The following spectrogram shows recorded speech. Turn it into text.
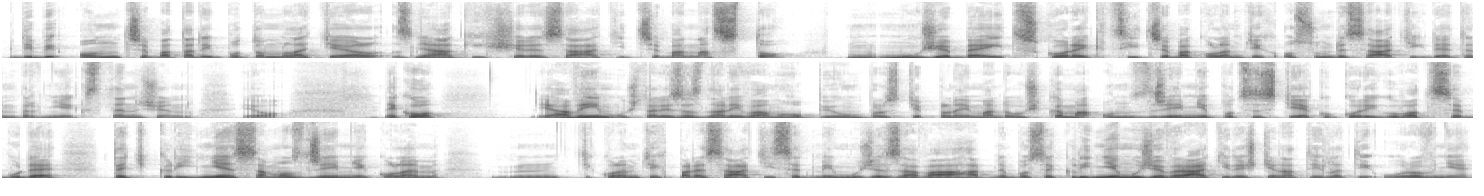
kdyby on třeba tady potom letěl z nějakých 60 třeba na 100 může být s korekcí třeba kolem těch 80, kde je ten první extension, jo. Jako, já vím, už tady zaznali vám hopium prostě plnýma douškama, on zřejmě po cestě jako korigovat se bude. Teď klidně samozřejmě kolem, mm, kolem těch 57 může zaváhat, nebo se klidně může vrátit ještě na tyhle ty úrovně.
